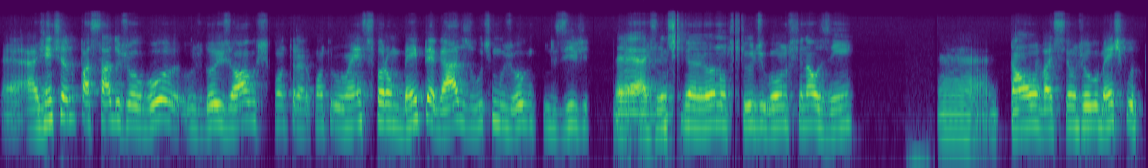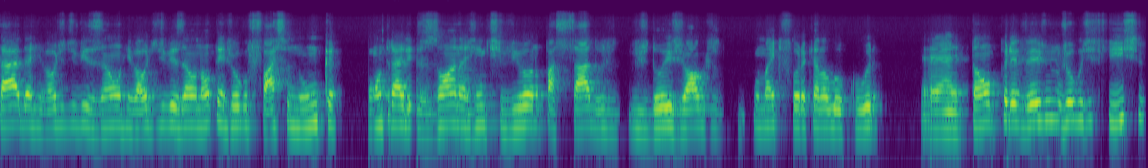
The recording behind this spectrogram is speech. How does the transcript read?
é, a gente ano passado jogou os dois jogos contra, contra o Rams, foram bem pegados. O último jogo, inclusive, é, a gente ganhou num field goal no finalzinho. É, então vai ser um jogo bem disputado, é rival de divisão. Rival de divisão não tem jogo fácil nunca. Contra a Arizona, a gente viu ano passado os, os dois jogos, como é que foi aquela loucura. É, então prevejo um jogo difícil.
